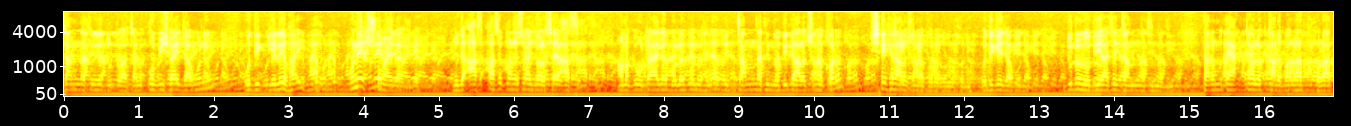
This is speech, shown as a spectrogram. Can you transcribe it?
জান্নাতি নদী দুটো আছে, আমি ও বিষয়ে যাবনি। ওদিক গেলে ভাই অনেক সময় লাগবে। যদি আশপাশে কোনো সময় জলসায় আসে, আমাকে ওটা আগে বলে দেবে ভাই ওই জান্নাতি নদী নিয়ে আলোচনা করেন। সেখানে আলোচনা করে ওখানে ওদিকে যাব। দুটো নদী আছে, জান্নাতি নদী। তার মধ্যে একটা হলো কারবালা ফোরাত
